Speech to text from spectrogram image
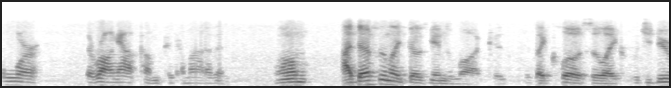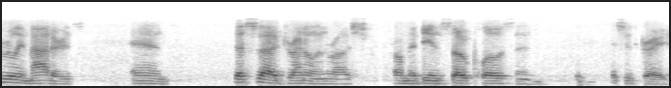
or the wrong outcome could come out of it? Um, I definitely like those games a lot because it's like close. So like what you do really matters, and that's that uh, adrenaline rush from it being so close, and it's just great.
